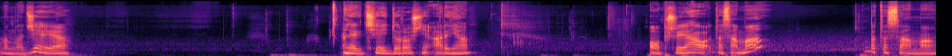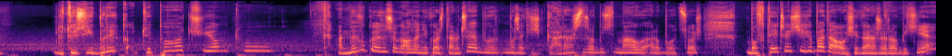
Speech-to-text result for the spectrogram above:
Mam nadzieję. Ale jak dzisiaj dorośnie Aria. O, przyjechała. Ta sama? Chyba ta sama. No to jest jej bryka. Ty patrz ją tu. A my w ogóle z naszego auta nie korzystamy. Trzeba by może jakiś garaż zrobić mały albo coś. Bo w tej części chyba dało się garaże robić, nie?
